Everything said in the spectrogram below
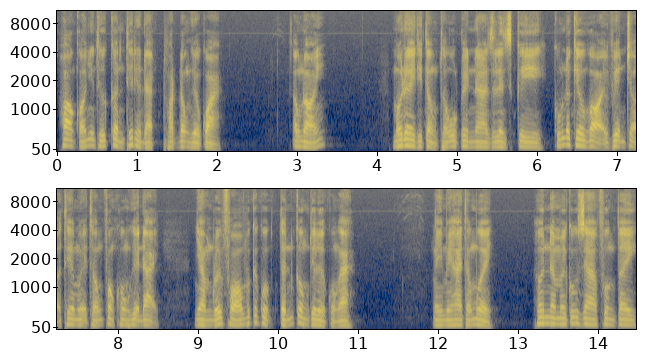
họ có những thứ cần thiết để đạt hoạt động hiệu quả. Ông nói, mới đây thì Tổng thống Ukraine Zelensky cũng đã kêu gọi viện trợ thêm hệ thống phòng không hiện đại nhằm đối phó với các cuộc tấn công tên lửa của Nga. Ngày 12 tháng 10, hơn 50 quốc gia phương Tây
